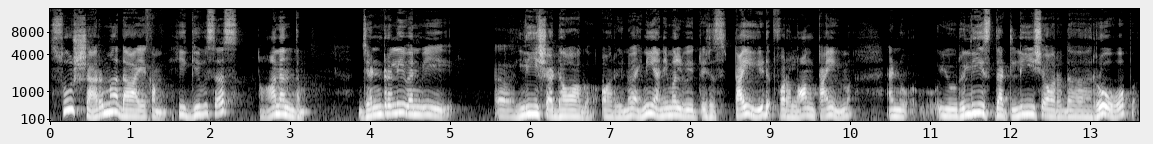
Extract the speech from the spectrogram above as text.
Susharma dayakam. He gives us anandam. Generally, when we uh, leash a dog or you know any animal, it is tied for a long time, and you release that leash or the rope,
